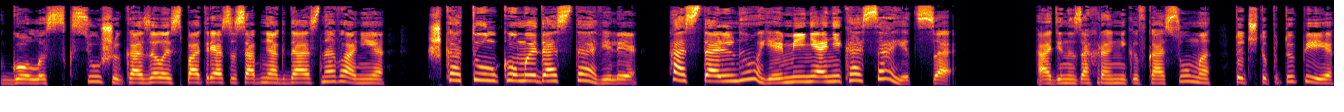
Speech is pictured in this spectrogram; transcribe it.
Голос Ксюши, казалось, потряс особняк до основания. «Шкатулку мы доставили. Остальное меня не касается». Один из охранников Касума, тот, что потупее,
